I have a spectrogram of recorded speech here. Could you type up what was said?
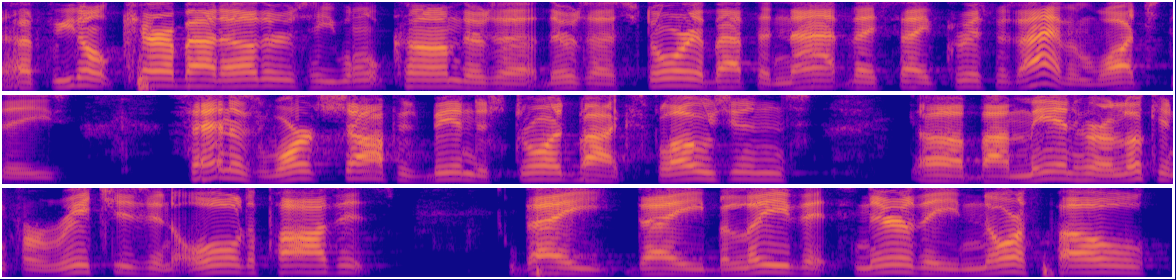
uh, if you don't care about others, he won't come. There's a there's a story about the night they saved Christmas. I haven't watched these. Santa's workshop is being destroyed by explosions, uh, by men who are looking for riches in oil deposits. They they believe it's near the North Pole,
